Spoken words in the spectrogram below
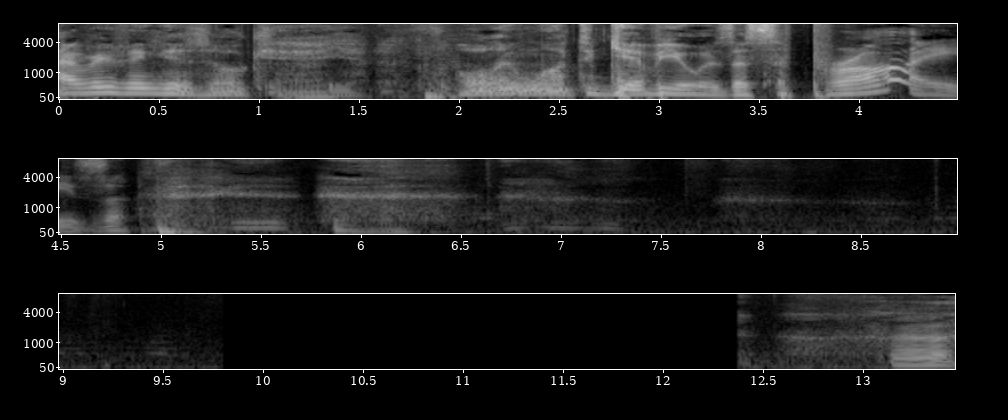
Everything is okay. All I want to give you is a surprise. Uh,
